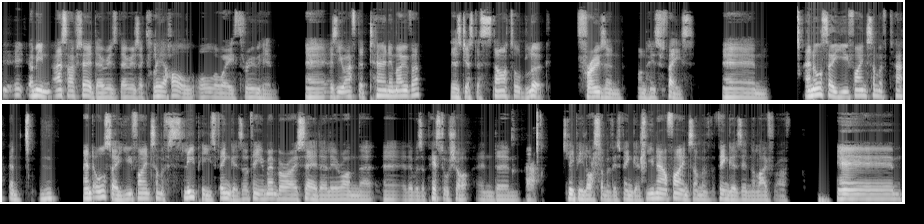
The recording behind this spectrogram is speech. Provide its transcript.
It, I mean, as I've said, there is there is a clear hole all the way through him. Uh, as you have to turn him over, there's just a startled look frozen on his face. Um, and also, you find some of Ta- um, and also you find some of Sleepy's fingers. I think you remember I said earlier on that uh, there was a pistol shot and um, Ah. Sleepy lost some of his fingers. You now find some of the fingers in the life raft. Um,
